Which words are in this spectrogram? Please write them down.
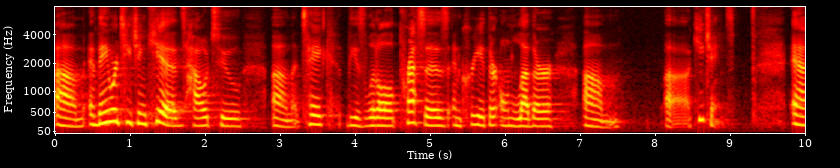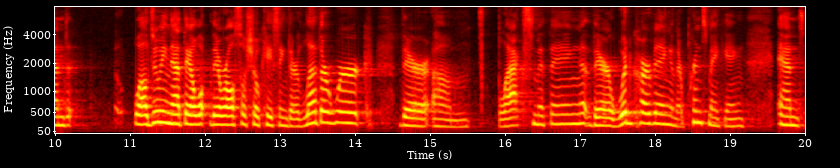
um, and they were teaching kids how to um, take these little presses and create their own leather um, uh, keychains, and while doing that, they, they were also showcasing their leather work, their um, blacksmithing, their wood carving, and their printmaking. And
